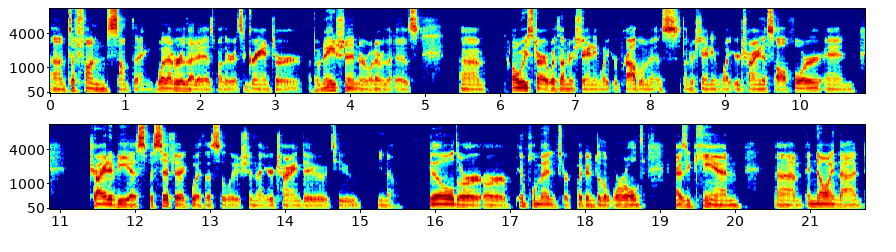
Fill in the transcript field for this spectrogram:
um, to fund something, whatever that is, whether it's a grant or a donation or whatever that is, um, always start with understanding what your problem is, understanding what you're trying to solve for, and try to be as specific with a solution that you're trying to to you know build or or implement or put into the world as you can. Um, and knowing that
